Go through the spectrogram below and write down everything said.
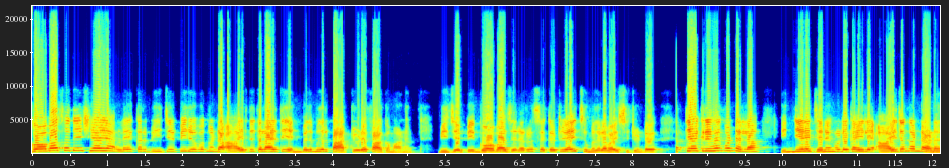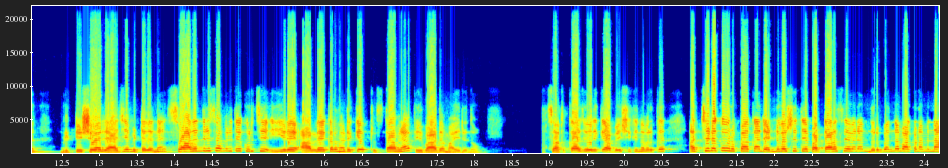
ഗോവ സ്വദേശിയായ അർലേക്കർ ബി ജെ പി രൂപം കൊണ്ട ആയിരത്തി തൊള്ളായിരത്തി എൺപത് മുതൽ പാർട്ടിയുടെ ഭാഗമാണ്. B J P Goa general സെക്രട്ടറിയായി ചുമതല വഹിച്ചിട്ടുണ്ട്. സത്യാഗ്രഹം കൊണ്ടല്ല ഇന്ത്യയിലെ ജനങ്ങളുടെ കയ്യിലെ ആയുധം കൊണ്ടാണ് ബ്രിട്ടീഷുകാർ രാജ്യം വിട്ടതെന്ന് സ്വാതന്ത്ര്യ സമരത്തെക്കുറിച്ച് ഈയിടെ ആർലേക്കർ നടത്തിയ പ്രസ്താവന വിവാദമായിരുന്നു. സർക്കാർ ജോലിക്ക് അപേക്ഷിക്കുന്നവർക്ക് അച്ചടക്കം ഉറപ്പാക്കാൻ രണ്ടു വർഷത്തെ പട്ടാള സേവനം നിർബന്ധമാക്കണമെന്ന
